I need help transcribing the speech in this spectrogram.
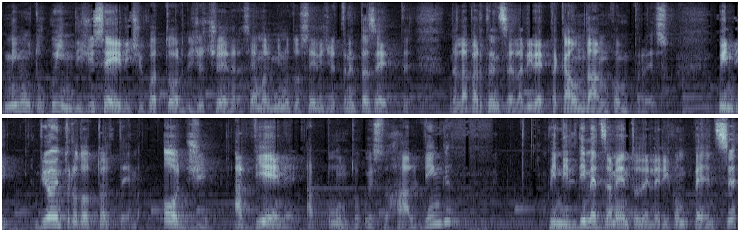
minuto 15, 16, 14, eccetera, siamo al minuto 16 e 37 dalla partenza della diretta, countdown compreso. Quindi vi ho introdotto al tema. Oggi avviene appunto questo halving, quindi il dimezzamento delle ricompense,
